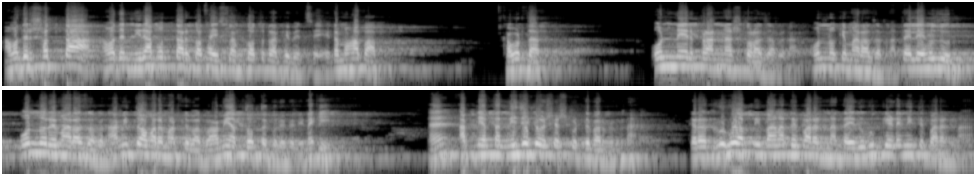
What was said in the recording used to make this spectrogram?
আমাদের সত্তা, আমাদের নিরাপত্তার কথা ইসলাম কতটা ভেবেছে। এটা মহাপাপ। খবরদার। অন্যের প্রাণ নাশ করা যাবে না, অন্যকে মারা যাবে না। তাইলে হুজুর, অন্যরে মারা যাবে না। আমি তো আমার মারতে পারব, আমি আত্মহত্যা করে ফেলি, নাকি? হ্যাঁ? আপনি আপনার নিজেকেও শেষ করতে পারবেন না। কারণ রুহু আপনি বানাতে পারেন না, তাই রুহু কেড়ে নিতে পারেন না।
